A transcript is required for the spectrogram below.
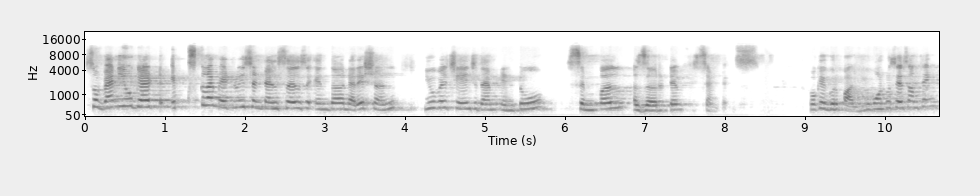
So when you get exclamatory sentences in the narration, you will change them into simple assertive sentence. Okay, Gurpal, you want to say something?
